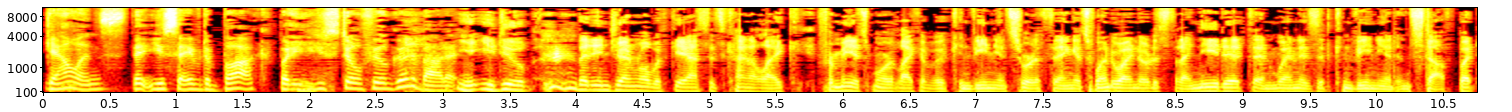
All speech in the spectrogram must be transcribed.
gallons that you saved a buck, but you still feel good about it. You, you do, but in general with gas, it's kind of like for me, it's more like of a convenience sort of thing. It's when do I notice that I need it, and when is it convenient and stuff. But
